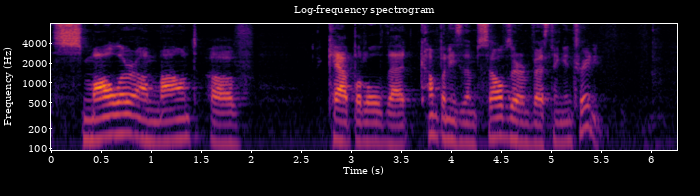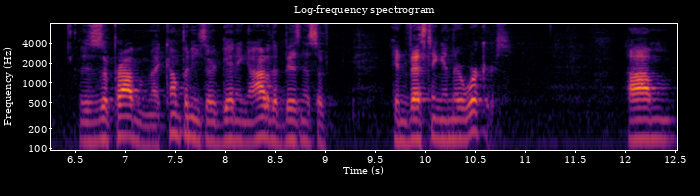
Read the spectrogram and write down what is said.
smaller amount of capital that companies themselves are investing in training. This is a problem that companies are getting out of the business of investing in their workers. Um,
